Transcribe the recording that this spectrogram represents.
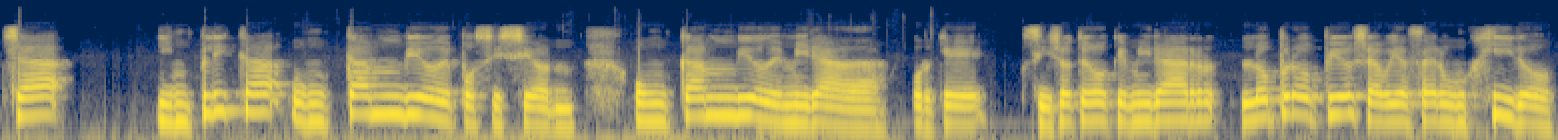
ya implica un cambio de posición, un cambio de mirada, porque si yo tengo que mirar lo propio, ya voy a hacer un giro,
